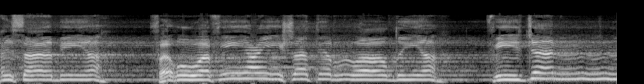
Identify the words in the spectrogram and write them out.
حسابيه فهو في عيشة راضية في جنة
